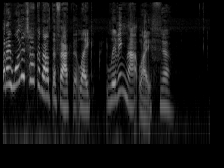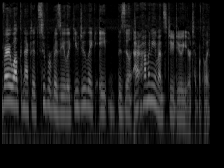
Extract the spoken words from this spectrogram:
but I want to talk about the fact that like living that life, yeah. very well connected, super busy. Like you do like eight bazillion. uh, How many events do you do a year typically?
